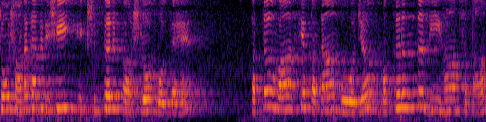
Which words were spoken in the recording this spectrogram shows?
तो शौनकादि ऋषि एक सुंदर श्लोक बोलते हैं अतवास्य पदाम्बोज मकरंद लीहाम सताम।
